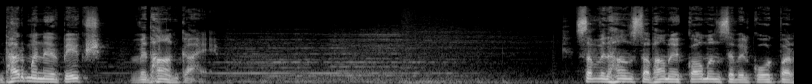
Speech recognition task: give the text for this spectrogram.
धर्मनिरपेक्ष विधान का है। संविधान सभा में कॉमन सिविल कोड पर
